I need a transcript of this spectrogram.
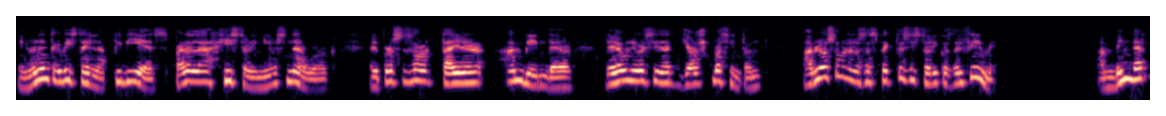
En una entrevista en la PBS para la History News Network, el profesor Tyler Ambinder de la Universidad George Washington habló sobre los aspectos históricos del filme. Ambinder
